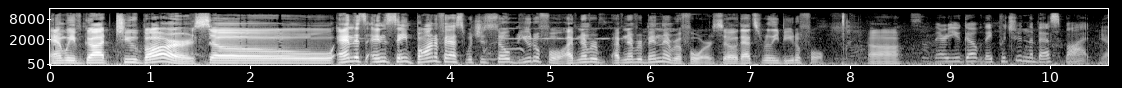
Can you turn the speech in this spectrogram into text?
and we've got two bars. So, and it's in St. Boniface, which is so beautiful. I've never, I've never been there before, so that's really beautiful. Uh, so there you go. They put you in the best spot. Yeah.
